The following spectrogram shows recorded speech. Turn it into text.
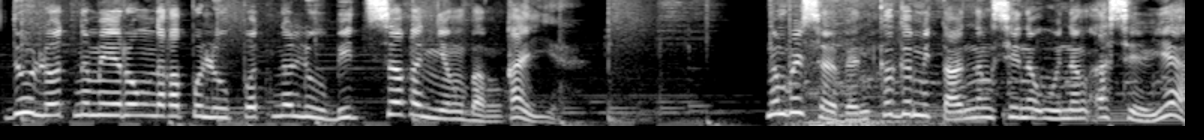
dulot na mayroong nakapulupot na lubid sa kanyang bangkay. Number 7, kagamitan ng sinaunang Assyria.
